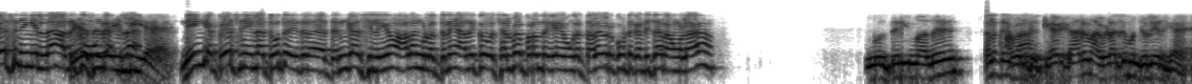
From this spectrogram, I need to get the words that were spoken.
பேசுனீங்கல்ல அதுக்கு உங்க-. நீங்க பேசுனீங்கல்ல தூத்த இதுல தென்காசிலையும் ஆலங்குளத்திலையும் அதுக்கு ஒரு செல்வ பிறந்தகை உங்க தலைவர் கூப்பிட்டு கண்டிச்சாரு அவங்கள? உங்களுக்கு தெரியுமா அது? கேட்டாரு நான் விளக்கமும் சொல்லியிருக்கேன்.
